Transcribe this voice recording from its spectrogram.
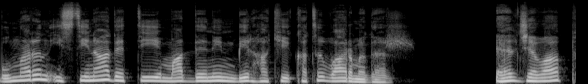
Bunların istinad ettiği maddenin bir hakikati var mıdır? El cevap,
